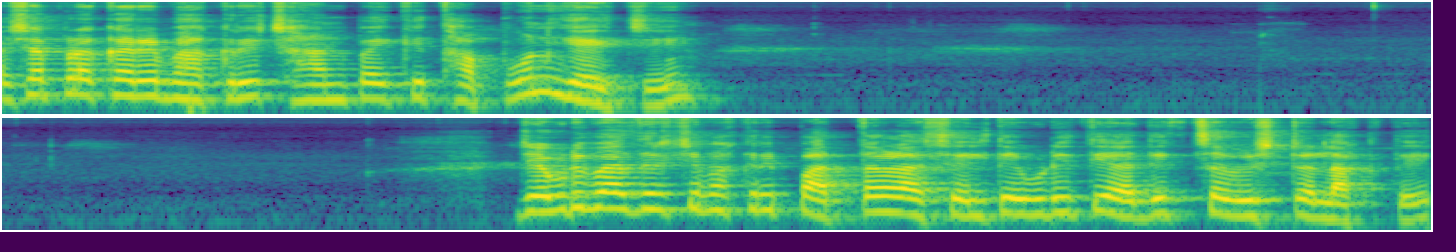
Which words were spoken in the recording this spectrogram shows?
अशा प्रकारे भाकरी छानपैकी थापून घ्यायची. जेवढी बाजरीची भाकरी पातळ असेल तेवढी ती अधिक चविष्ट लागते.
